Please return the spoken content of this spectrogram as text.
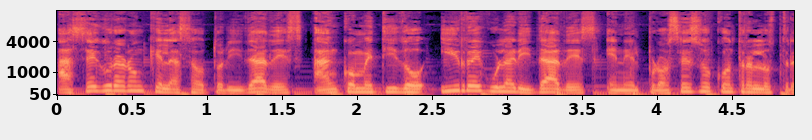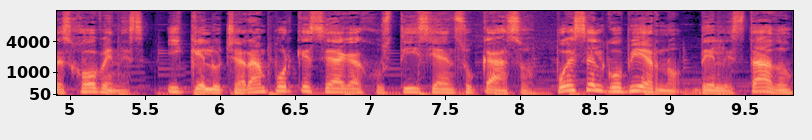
aseguraron que las autoridades han cometido irregularidades en el proceso contra los tres jóvenes y que lucharán por que se haga justicia en su caso, pues el gobierno del estado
